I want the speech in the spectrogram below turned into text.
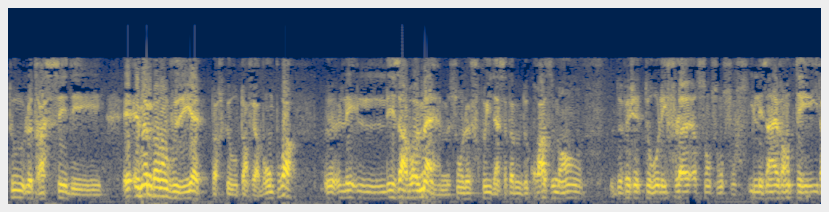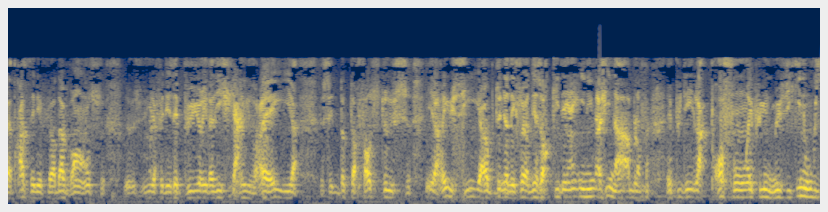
tout le tracé des... Et, même pendant que vous y êtes, parce que autant faire bon poids, euh, les, arbres eux-mêmes sont le fruit d'un certain nombre de croisements de végétaux, les fleurs, sont, il les a inventées, il a tracé les fleurs d'avance, euh, il a fait des épures, il a dit j'y arriverai, c'est le docteur Faustus, il a réussi à obtenir des fleurs, des orchidées inimaginables, enfin, et puis des lacs profonds, et puis une musique inouïe.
